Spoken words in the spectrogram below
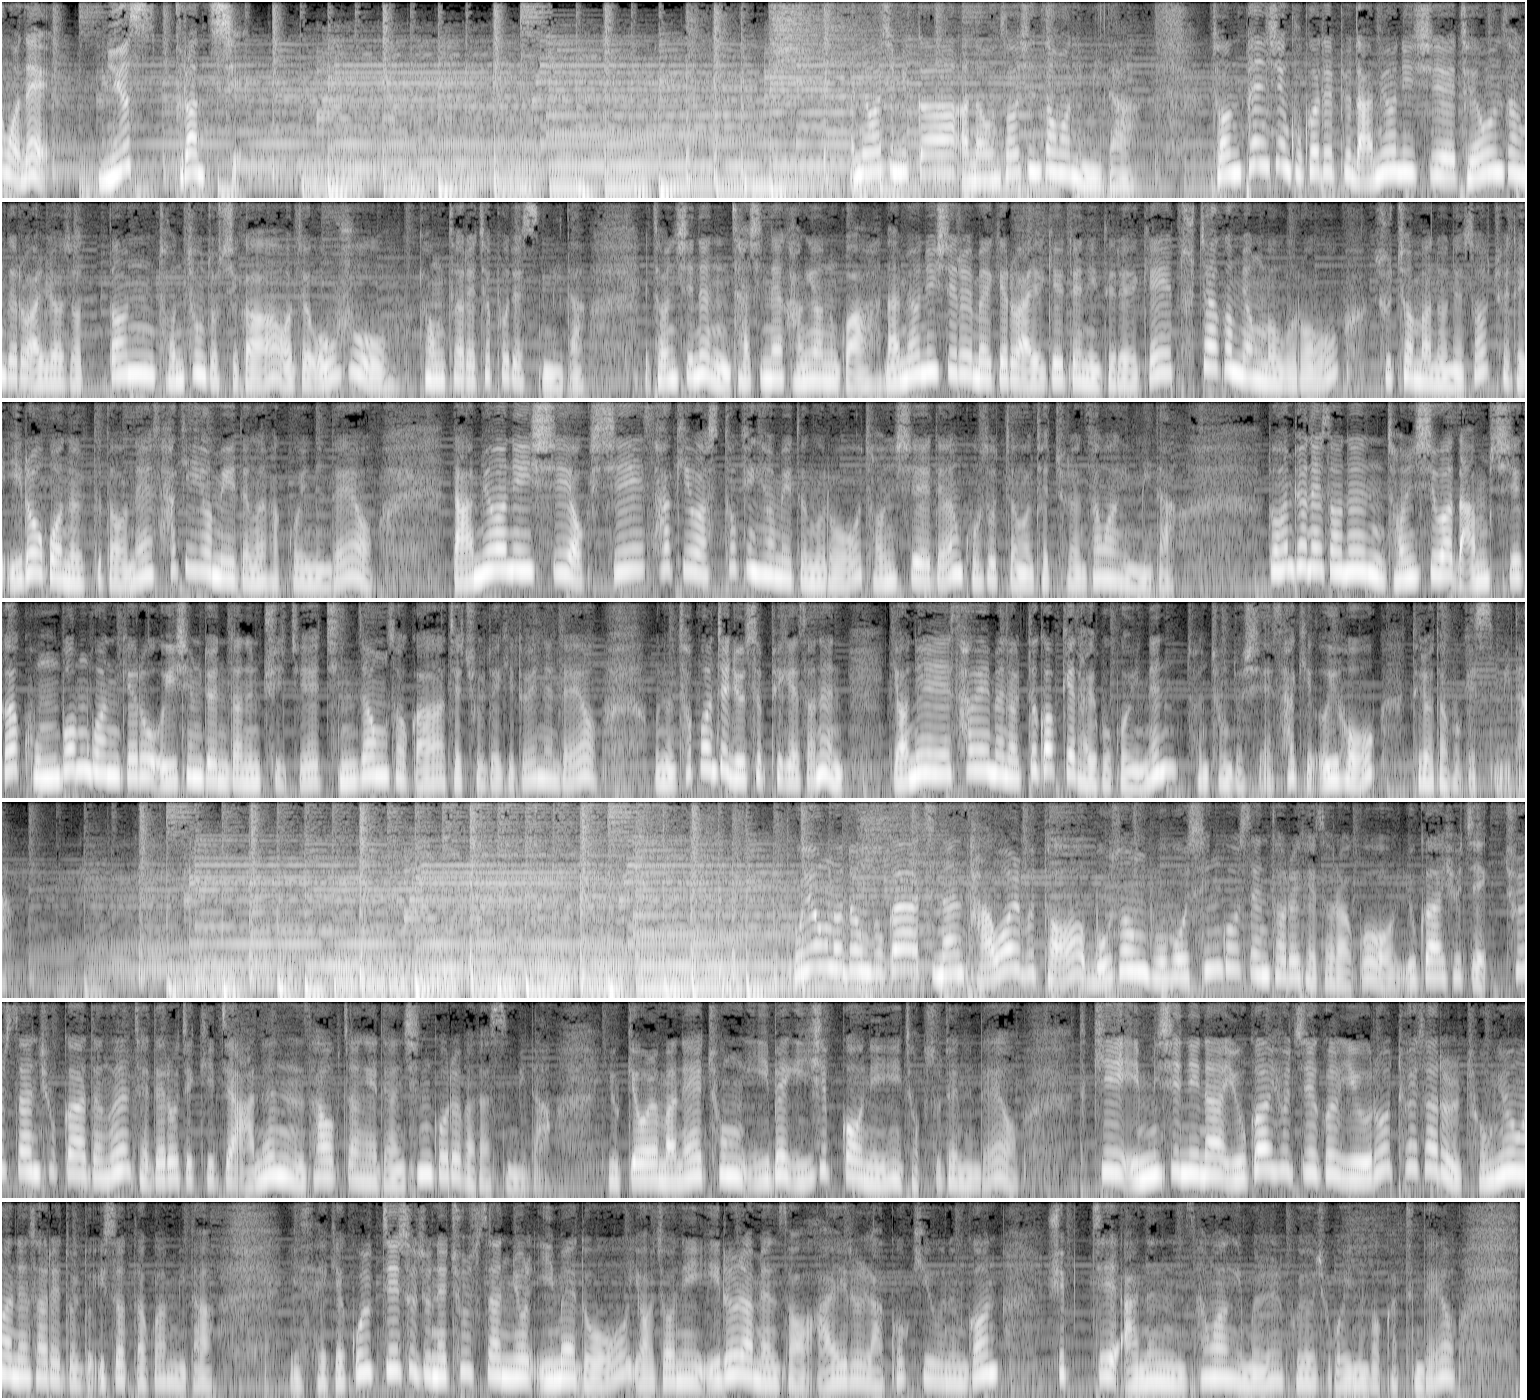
신성원의 뉴스 브런치. 안녕하십니까. 아나운서 신성원입니다. 전 펜싱 국가대표 남현희 씨의 재혼 상대로 알려졌던 전총조 씨가 어제 오후 경찰에 체포됐습니다. 전 씨는 자신의 강연과 남현희 씨를 매개로 알게 된 이들에게 투자금 명목으로 수천만 원에서 최대 1억 원을 뜯어내 사기 혐의 등을 받고 있는데요. 남현희 씨 역시 사기와 스토킹 혐의 등으로 전 씨에 대한 고소장을 제출한 상황입니다. 또 한편에서는 전 씨와 남 씨가 공범 관계로 의심된다는 취지의 진정서가 제출되기도 했는데요. 오늘 첫 번째 뉴스픽에서는 연일 사회면을 뜨겁게 달구고 있는 전총조 씨의 사기 의혹 들여다보겠습니다. 고용노동부가 지난 4월부터 모성보호신고센터를 개설하고 육아휴직, 출산휴가 등을 제대로 지키지 않은 사업장에 대한 신고를 받았습니다. 6개월 만에 총 220건이 접수됐는데요. 특히 임신이나 육아휴직을 이유로 퇴사를 종용하는 사례들도 있었다고 합니다. 이 세계 꼴찌 수준의 출산율임에도 여전히 일을 하면서 아이를 낳고 키우는 건 쉽지 않은 상황임을 보여주고 있는 것 같은데요.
